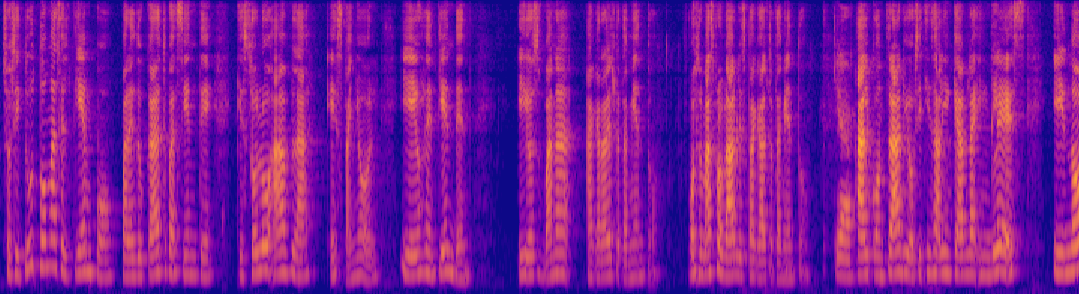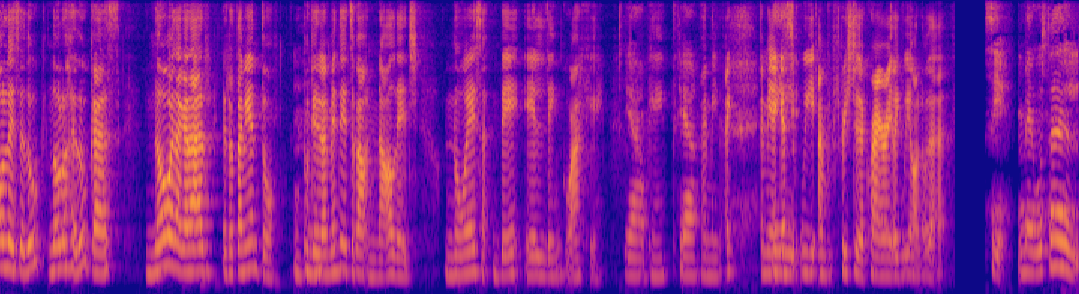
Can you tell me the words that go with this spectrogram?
So, si tú tomas el tiempo para educar a tu paciente que solo habla español y ellos lo entienden, ellos van a agarrar el tratamiento o son más probables para el tratamiento. Al contrario, si tienes a alguien que habla inglés y no, les no los educas, no van a agarrar el tratamiento, porque realmente it's about knowledge, no es de el lenguaje. Yeah. Okay. Yeah. I mean, I, I mean, I guess we, I'm pretty sure crying, right? Like we all know that. Sí, me gusta la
